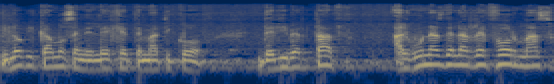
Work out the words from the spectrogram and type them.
y lo ubicamos en el eje temático de libertad. Algunas de las reformas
